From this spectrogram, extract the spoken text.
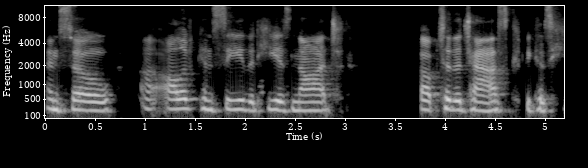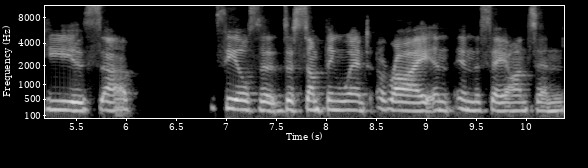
And so uh, Olive can see that he is not up to the task because he is uh, feels that just something went awry in in the séance and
